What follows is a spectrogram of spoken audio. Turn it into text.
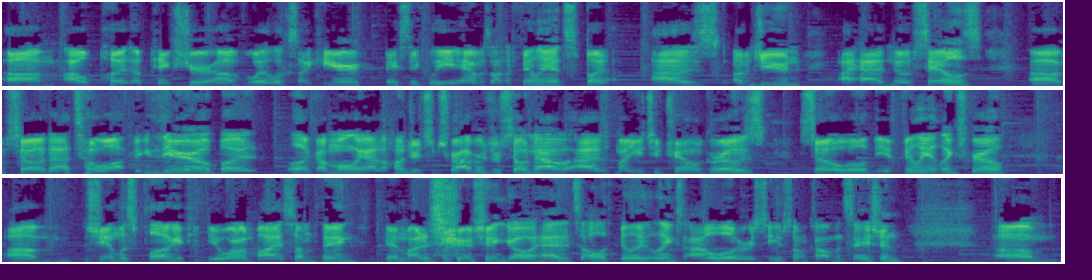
Um, I'll put a picture of what it looks like here, basically Amazon affiliates, but as of June, I had no sales. Um, so that's a whopping zero, but look, I'm only at 100 subscribers or so now as my YouTube channel grows. So will the affiliate links grow? Um, shameless plug, if you do want to buy something in my description, go ahead. It's all affiliate links. I will receive some compensation. Um,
